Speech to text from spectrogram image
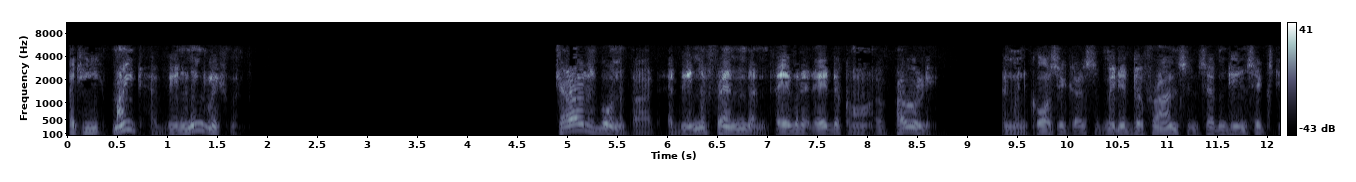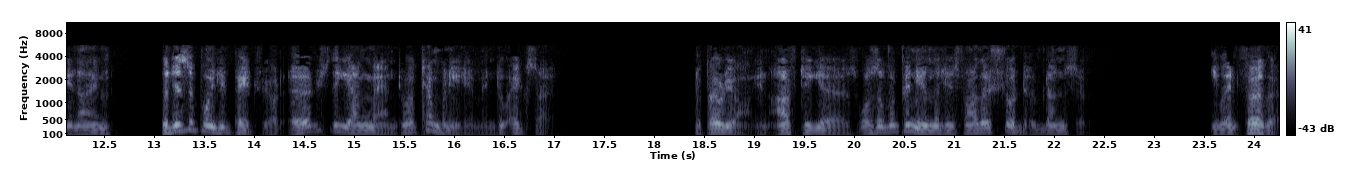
that he might have been an Englishman. Charles Bonaparte had been the friend and favourite aide-de-camp of Paoli, and when Corsica submitted to France in 1769, the disappointed patriot urged the young man to accompany him into exile. Napoleon, in after years, was of opinion that his father should have done so. He went further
